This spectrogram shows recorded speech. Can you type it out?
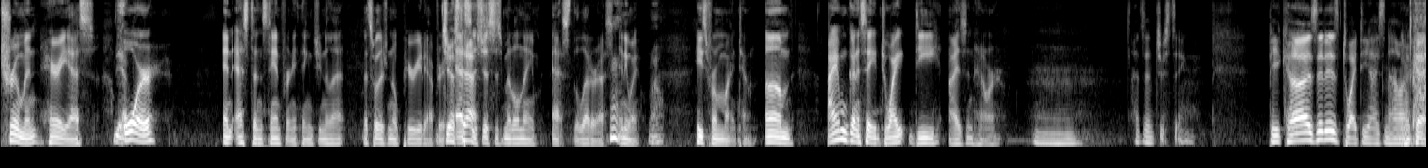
Truman Harry S. Yeah. or and S doesn't stand for anything. Do you know that? That's why there's no period after it. Just S, S. Hmm. is just his middle name. S, the letter S. Anyway, Well, he's from my town. Um, I am going to say Dwight D. Eisenhower. That's interesting. Because it is Dwight D. Eisenhower. Okay,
